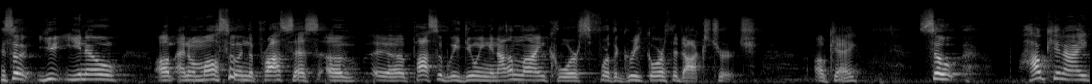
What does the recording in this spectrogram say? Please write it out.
And so, you, you know, um, and I'm also in the process of uh, possibly doing an online course for the Greek Orthodox Church, okay? So, how can I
